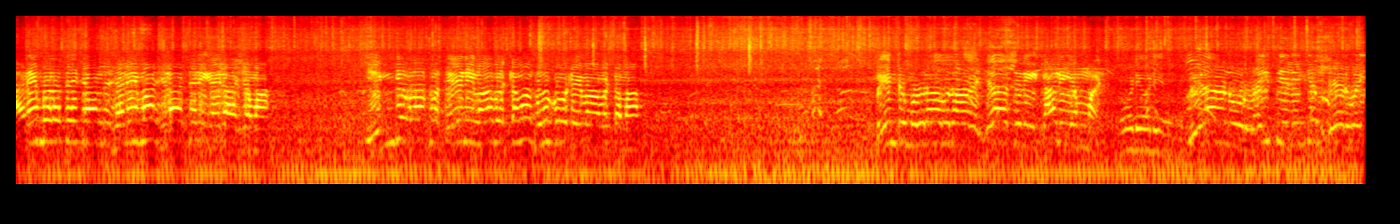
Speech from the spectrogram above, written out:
அரிமளத்தை சார்ந்த சலீமா சிலாத்தனி கைலாசமா? எங்க வாப்பா தேனி மாவட்டமா புதுக்கோட்டை மாவட்டமா? மீண்டும் முதலாவதாக சிலாத்திரி காளியம்மன். விழானூர் வைத்தியலிங்கம் சேர்வை.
